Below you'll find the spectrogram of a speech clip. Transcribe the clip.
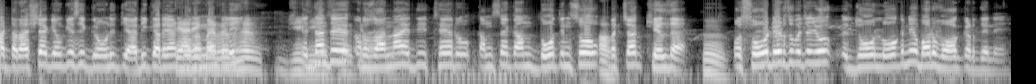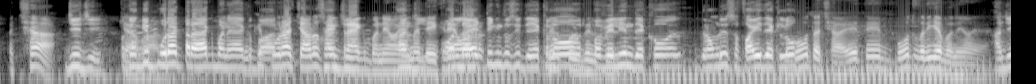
ਘੱਟ ਰਸ਼ ਹੈ ਕਿਉਂਕਿ ਅਸੀਂ ਗਰਾਊਂਡ ਦੀ ਤਿਆਰੀ ਕਰ ਰਹੇ ਹਾਂ ਟੂਰਨਾਮੈਂਟ ਲਈ। ਜੀ ਜੀ ਇਦਾਂ ਤੇ ਰੋਜ਼ਾਨਾ ਇੱਥੇ ਕਮ ਸੇ ਕਮ 2-300 ਆਹ। ਬੱਚਾ ਖੇਲਦਾ ਹੈ। ਔਰ 100-150 ਬੱਚਾ ਜੋ ਜੋ ਲੋਕ ਨੇ ਉਹ ਬਾਹਰ ਵਾਕ ਕਰਦੇ ਨੇ। ਅੱਛਾ। ਜੀ ਜੀ। ਕਿਉਂਕਿ ਪੂਰਾ ਟਰੈਕ ਬਣਿਆ ਇੱਕ ਬਾਹਰ। ਪੂਰਾ ਚਾਰੋਂ ਸਾਈਡ ਟਰੈਕ ਬਣਿਆ ਹੋਇਆ ਮੈਂ ਦੇਖ ਰਿਹਾ ਹਾਂ। ਲਾਈਟਿੰਗ ਤੁਸੀਂ ਦੇਖ ਲਓ। ਪਵੇਲੀਅਨ ਦੇਖੋ ਗਰਾਊਂਡ ਦੀ ਸਫ਼ਾਈ ਦੇਖ ਲਓ। ਬਹੁਤ ਅੱਛਾ ਇਹ ਤੇ ਬਹੁਤ ਵਧੀਆ ਬਣਿਆ ਹੋਇਆ ਹੈ। ਹਾਂਜੀ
